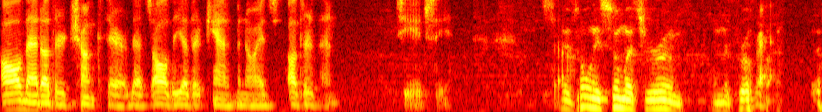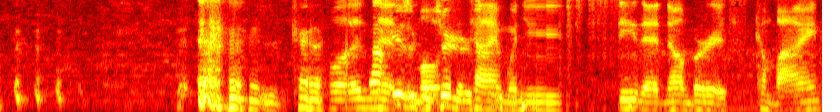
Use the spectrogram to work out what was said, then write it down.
all that other chunk there. That's all the other cannabinoids other than THC. So There's only so much room in the profile. you kind of Well, isn't Not it musical most of the time when you see that number, it's combined.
